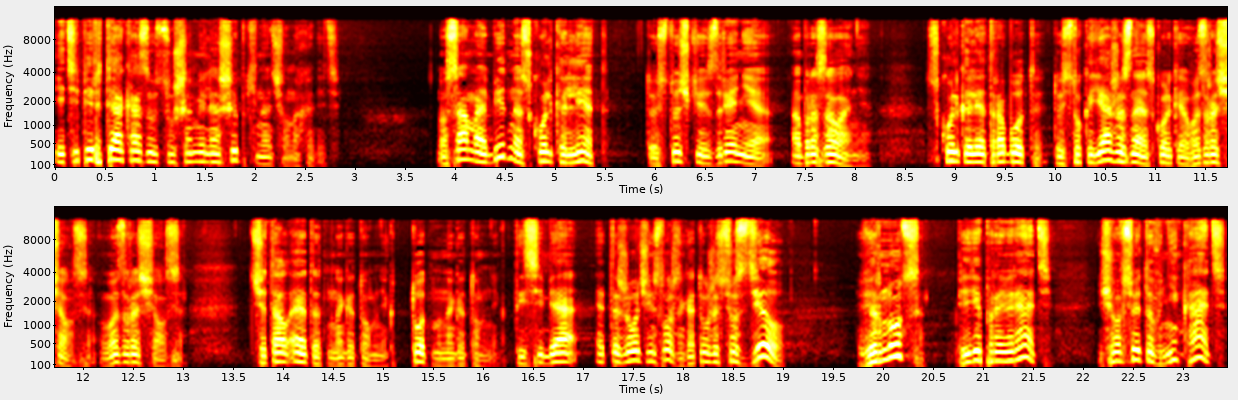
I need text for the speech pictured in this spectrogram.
И теперь ты, оказывается, у Шамиля ошибки начал находить. Но самое обидное, сколько лет, то есть с точки зрения образования. Сколько лет работы. То есть только я же знаю, сколько я возвращался, возвращался. Читал этот многотомник, тот многотомник. Ты себя, это же очень сложно. Когда ты уже все сделал, вернуться, перепроверять, еще во все это вникать.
